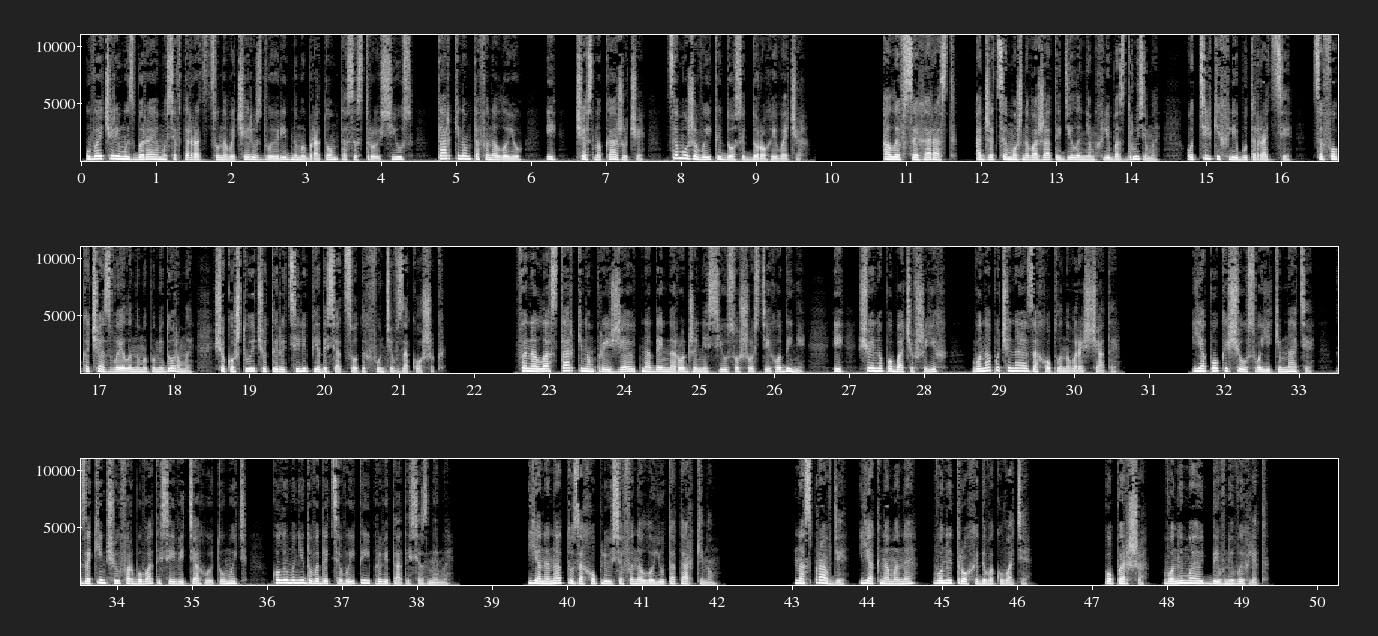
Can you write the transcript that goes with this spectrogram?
Увечері ми збираємося в терраццу на вечерю з двоюрідними братом та сестрою Сьюз, Таркіном та Фенелою, і, чесно кажучи, це може вийти досить дорогий вечір. Але все гаразд, адже це можна вважати діленням хліба з друзями, от тільки хліб у террацці – це фокача з вейленими помідорами, що коштує 4,50 фунтів за кошик. Фенелла з Таркіном приїжджають на день народження Сьюз о 6 годині, і, щойно побачивши їх, вона починає захоплено верещати. Я поки що у своїй кімнаті, закінчую фарбуватися і відтягую ту мить, коли мені доведеться вийти і привітатися з ними. Я не надто захоплююся Фенеллою та Таркіном. Насправді, як на мене, вони трохи дивакуваті. По-перше, вони мають дивний вигляд.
